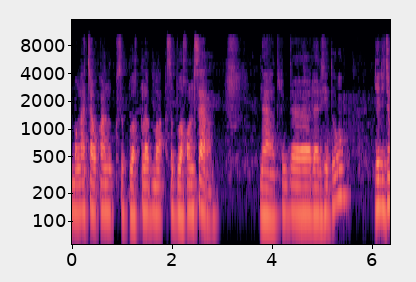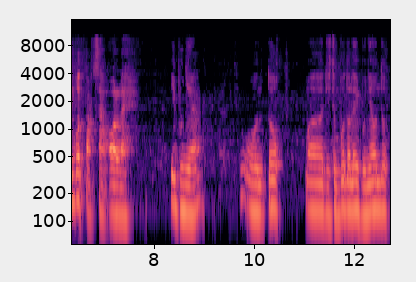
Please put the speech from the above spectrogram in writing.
Mengacaukan sebuah klub sebuah konser. Nah dari situ dia dijemput paksa oleh ibunya untuk eh, dijemput oleh ibunya untuk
